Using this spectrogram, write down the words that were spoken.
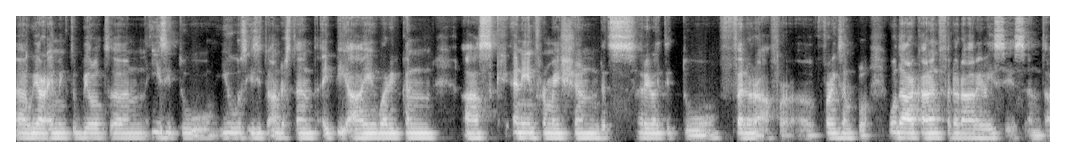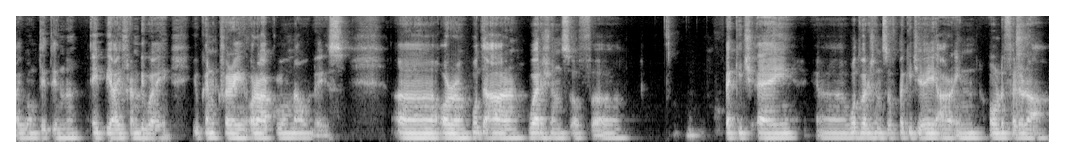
uh, we are aiming to build an easy to use, easy to understand API where you can ask any information that's related to Fedora. For uh, for example, what are current Fedora releases, and I want it in an API friendly way. You can query Oraculum nowadays, or what are versions of uh, package A uh, what versions of package A are in all the Fedora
